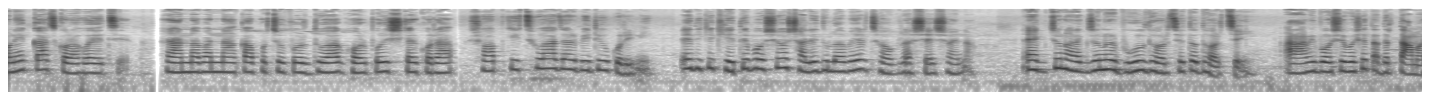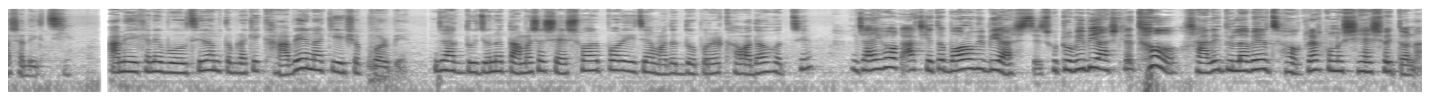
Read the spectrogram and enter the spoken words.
অনেক কাজ করা হয়েছে। রান্নাবান্না কাপড় চোপড় ধোয়া, ঘর পরিষ্কার করা সব কিছু আজ আর ভিডিও করিনি। এদিকে খেতে বসেও শালি দুলাভাইয়ের ঝগড়া শেষ হয় না। একজন আরেকজনের ভুল ধরছে তো ধরছেই। আর আমি বসে বসে তাদের তামাশা দেখছি। আমি এখানে বলছিলাম, তোমরা কি খাবে নাকি এসব করবে? যাক, দুজনের তামাশা শেষ হওয়ার পর এই যে আমাদের দুপুরের খাওয়া দাওয়া হচ্ছে। যাই হোক, আজকে তো বড় বিবি আসছে। ছোট বিবি আসলে তো শালি দুলাবের ঝগড়ার কোনো শেষ হইতো না।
